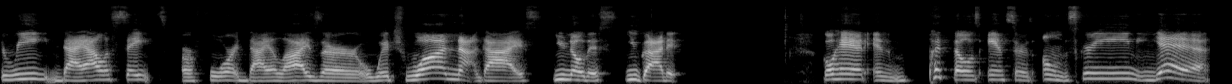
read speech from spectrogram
three, dialysate, or four, dialyzer? Which one, guys? You know this. You got it. Go ahead and put those answers on the screen. Yeah.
